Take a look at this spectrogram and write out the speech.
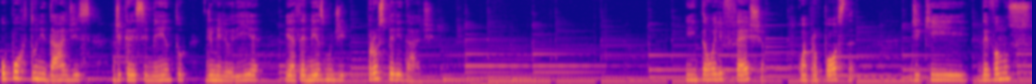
oportunidades de crescimento, de melhoria e até mesmo de prosperidade. E então ele fecha com a proposta de que devamos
